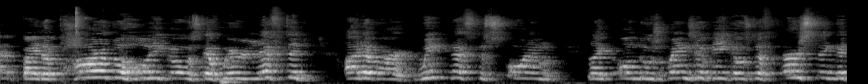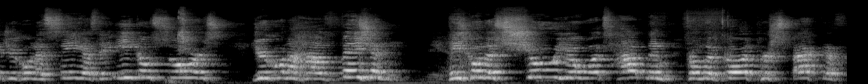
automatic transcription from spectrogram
uh, by the power of the Holy Ghost, if we're lifted out of our weakness this morning, like on those wings of eagles, the first thing that you're going to see as the eagle soars, you're going to have vision. He's going to show you what's happening from a God perspective.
